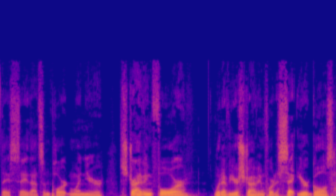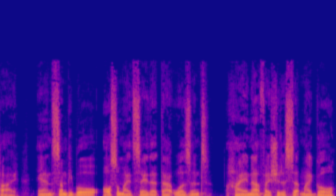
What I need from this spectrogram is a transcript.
they say that's important when you're striving for whatever you're striving for to set your goals high. And some people also might say that that wasn't high enough. I should have set my goal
